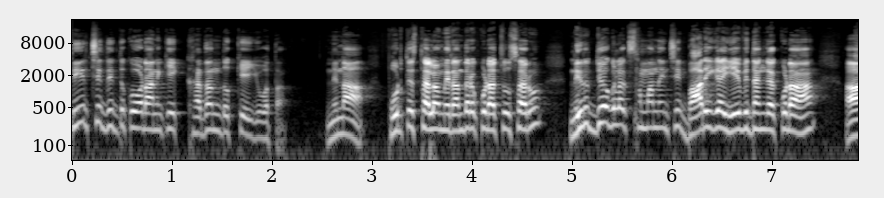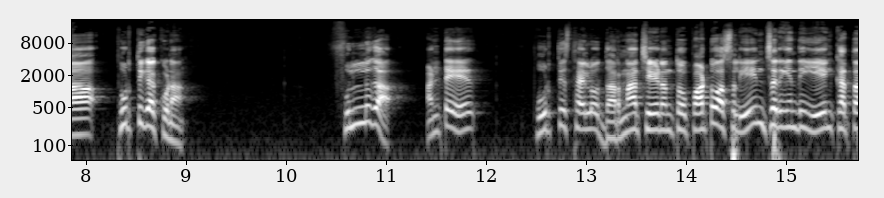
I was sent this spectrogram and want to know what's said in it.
తీర్చిదిద్దుకోవడానికి కథం దొక్కే యువత. నిన్న పూర్తి స్థాయిలో మీరందరూ కూడా చూశారు. నిరుద్యోగులకు సంబంధించి భారీగా ఏ విధంగా కూడా పూర్తిగా కూడా ఫుల్గా అంటే పూర్తి స్థాయిలో ధర్నా చేయడంతో పాటు అసలు ఏం జరిగింది ఏం కథ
